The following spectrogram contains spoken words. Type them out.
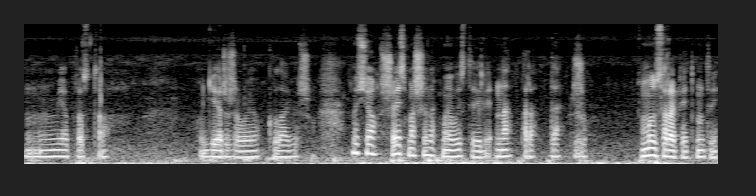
Я просто удерживаю клавишу. Ну все, 6 машинок мы выставили на продажу. Мусор опять внутри.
